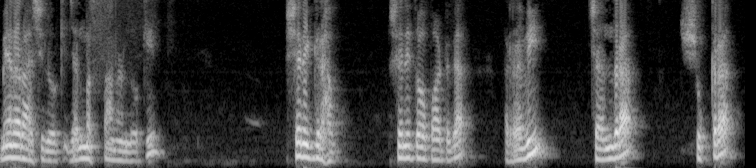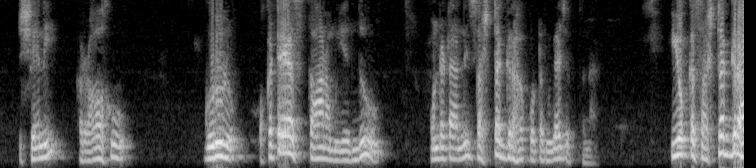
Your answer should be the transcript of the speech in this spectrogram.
మీనరాశిలోకి జన్మస్థానంలోకి. శనిగ్రహం శనితో పాటుగా రవి చంద్ర శుక్ర శని రాహు. గురులు ఒకటే స్థానం ఎందు ఉండటాన్ని షష్టగ్రహ కూటమిగా చెప్తున్నారు. ఈ యొక్క షష్టగ్రహ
